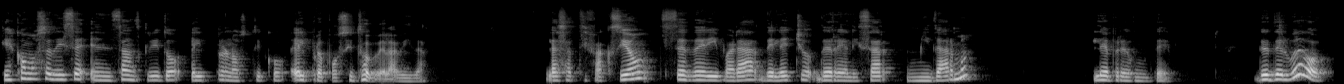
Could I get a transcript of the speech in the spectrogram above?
que es como se dice en sánscrito el pronóstico, el propósito de la vida. ¿La satisfacción se derivará del hecho de realizar mi Dharma? Le pregunté. Desde luego,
